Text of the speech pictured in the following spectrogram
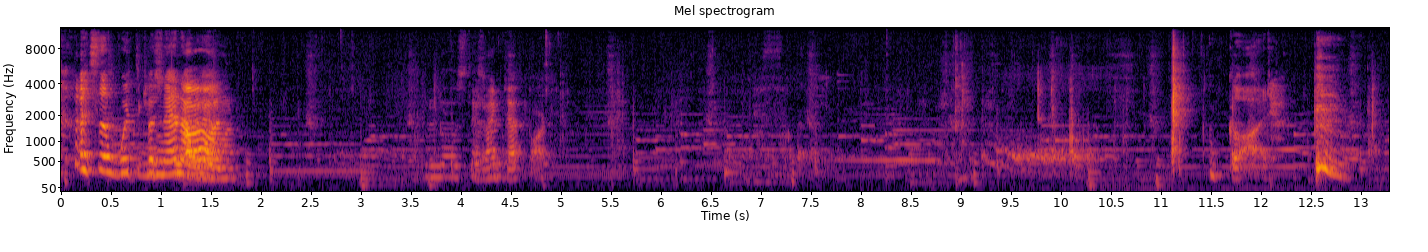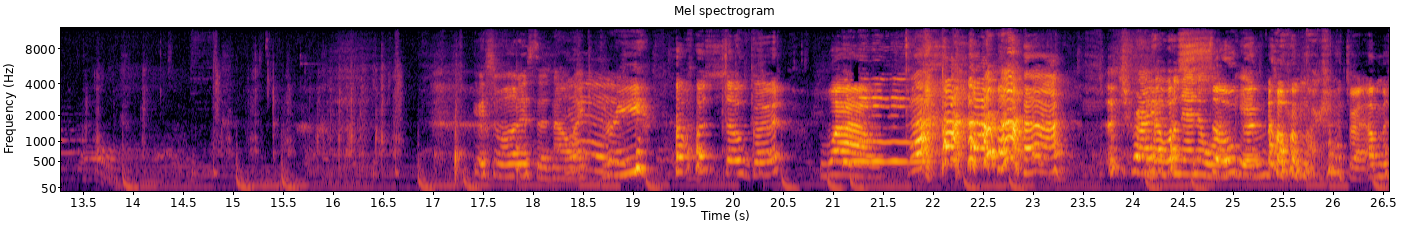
I said with the just banana oh. one. I like that part. Okay, so what is it now? Like three? That was so good. Wow. Try that was banana so one, good. No, I'm not gonna try. I'm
